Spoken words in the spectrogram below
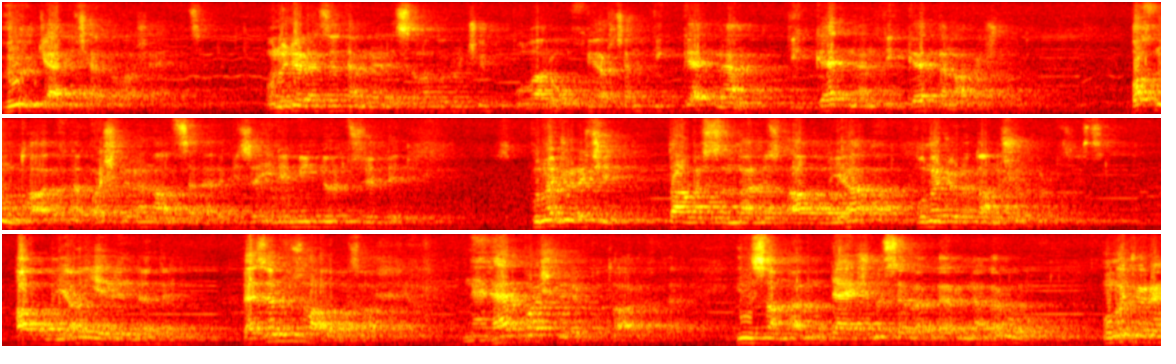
Hür gəldi Kərbəla şəhidinə çevrildi. Ona görə Həzrət Əmr əleyhissalam buyurur ki, bunları oxuyarkən diqqətlə, diqqətlə, diqqətlə araşdırın. Baxın, tarixdə baş verən hadisələri bizə elə 1400 ildir. Buna görə ki, danışsınlar, biz ağlayaq, buna görə danışılmır biz. Ağlayan yerindədir. Bəzən öz halımızı ağlayaq. Nələr baş verir bu tarixdə? İnsanların dəyişmə səbəbləri nələr olub? Ona görə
